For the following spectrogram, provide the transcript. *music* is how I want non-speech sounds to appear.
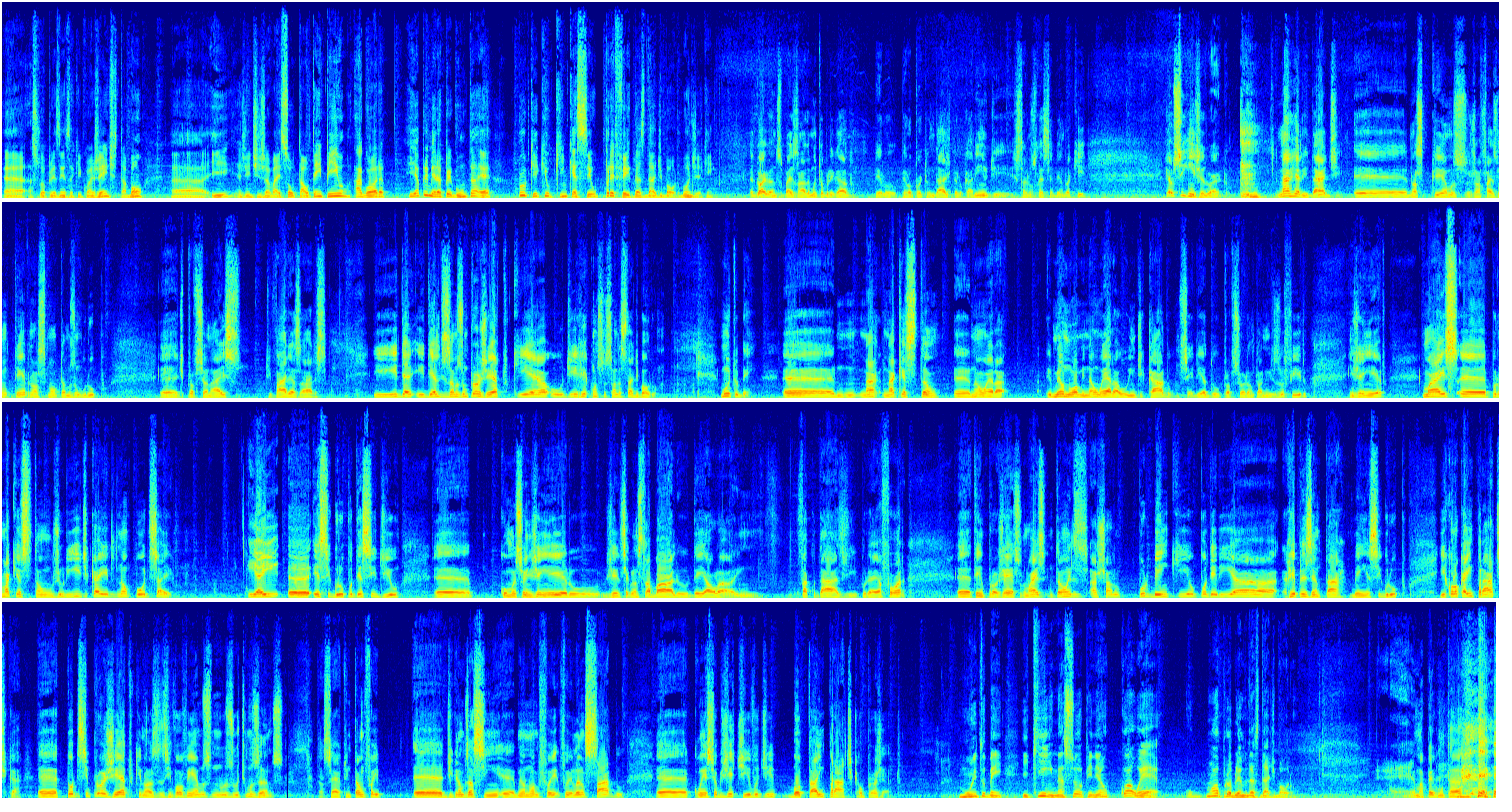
é, a sua presença aqui com a gente, tá bom? Uh, e a gente já vai soltar o tempinho agora. E a primeira pergunta é: por que, que o Kim quer ser o prefeito da cidade de Bauru? Bom dia, Kim. Eduardo, antes de mais nada, muito obrigado pelo, pela oportunidade, pelo carinho de estar nos recebendo aqui. É o seguinte, Eduardo. *clears throat* Na realidade, é, nós criamos, já faz um tempo, nós montamos um grupo é, de profissionais de várias áreas e idealizamos um projeto que é o de reconstrução da cidade de Bauru. Muito bem. É, na, na questão, é, não era. O meu nome não era o indicado, seria do professor Antônio Iso Filho engenheiro, mas é, por uma questão jurídica ele não pôde sair. E aí é, esse grupo decidiu, é, como eu sou engenheiro, engenheiro de segurança do trabalho, dei aula em faculdade e por aí afora, é, tenho projetos e tudo mais, então eles acharam por bem que eu poderia representar bem esse grupo e colocar em prática é, todo esse projeto que nós desenvolvemos nos últimos anos tá certo? Então foi, é, digamos assim, é, meu nome foi, foi lançado é, com esse objetivo de botar em prática o projeto. Muito bem. E Kim, na sua opinião, qual é o maior problema da cidade de Bauru? É uma pergunta.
